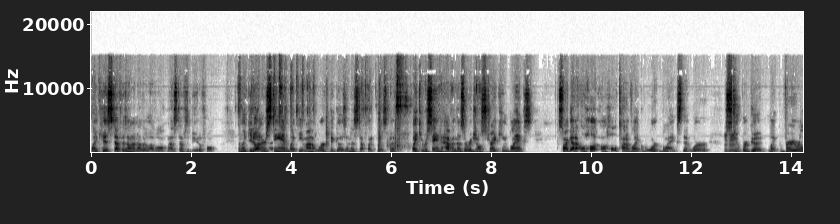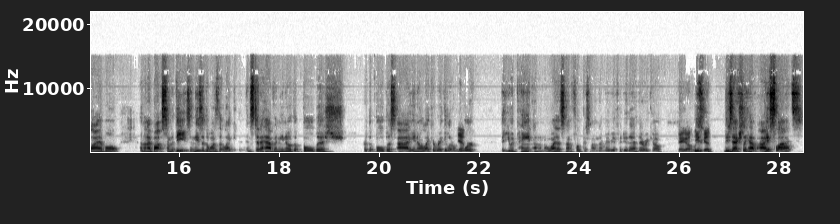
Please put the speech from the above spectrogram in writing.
Like his stuff is on another level. That stuff is beautiful. and like you don't understand like the amount of work that goes into stuff like this. But like you were saying, having those original Strike King blanks, so I got a, a whole a whole ton of like wart blanks that were Mhm. super good, like very reliable. And then I bought some of these, and these are the ones that like instead of having you know the bulbish or the bulbous eye, you know, like a regular Yep. wart that you would paint. I don't know why that's not focusing on there. Maybe if I do that, there we go. There you go. Looks These, good. these actually have eye slots,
